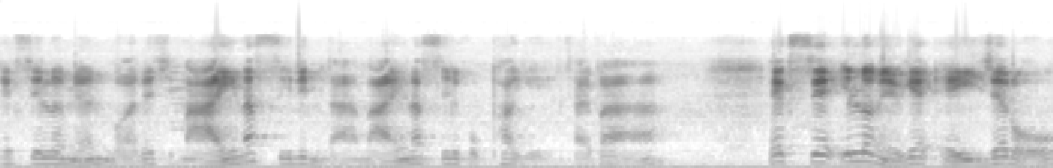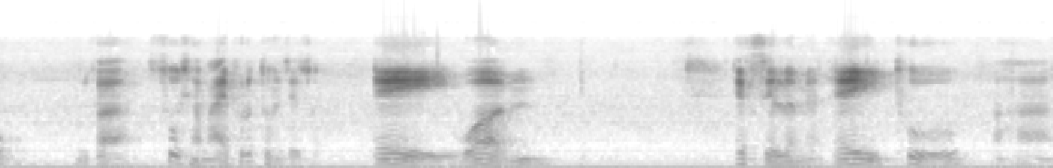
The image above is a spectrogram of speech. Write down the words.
x 1 넣으면 뭐가 되지? 마이너스 1입니다. 마이너스 1 곱하기. 잘봐. x에 1 넣으면 이게 a0 그러니까 수식이 많이 풀었던 문제죠. a1 x 1 넣으면 a2 아하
